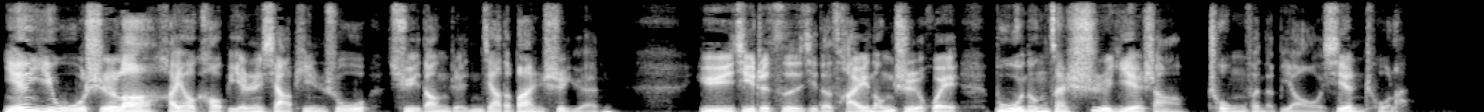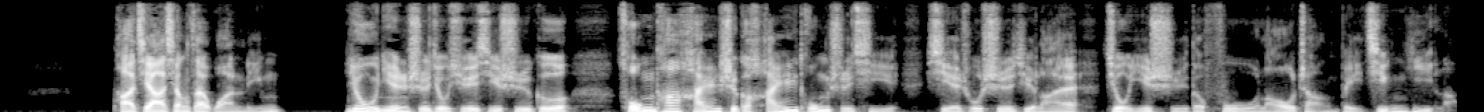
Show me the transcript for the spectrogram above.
年已五十了，还要靠别人下聘书去当人家的办事员，预积着自己的才能智慧，不能在事业上充分的表现出来。他家乡在宛陵。幼年时就学习诗歌，从他还是个孩童时起，写出诗句来就已使得父老长辈惊异了。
